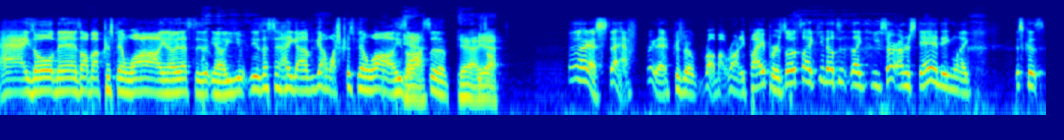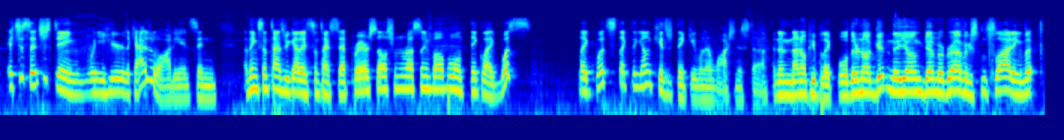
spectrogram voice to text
ah, he's old man. It's all about Chris Benoit. You know, that's the you know you, that's how you got you got to watch Chris Benoit. He's yeah. awesome. Yeah, he's yeah. All, I got staff. Look at that Chris about Roddy Piper. So it's like you know, to, like you start understanding like just because it's just interesting when you hear the casual audience, and I think sometimes we got to sometimes separate ourselves from the wrestling bubble and think like what's like what's like the young kids are thinking when they're watching this stuff. And then I know people like, well, they're not getting the young demographics sliding, but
